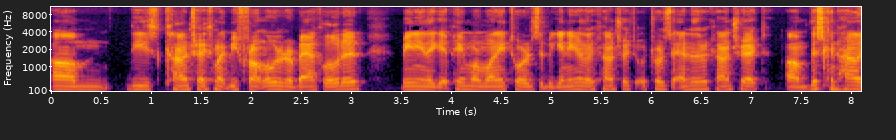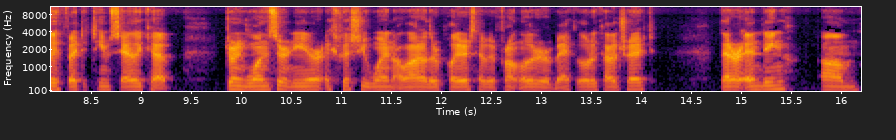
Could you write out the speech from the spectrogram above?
Um, these contracts might be front loaded or back loaded, meaning they get paid more money towards the beginning of their contract or towards the end of their contract. Um, this can highly affect a team's salary cap during one certain year, especially when a lot of their players have a front loaded or back loaded contract that are ending. Um,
